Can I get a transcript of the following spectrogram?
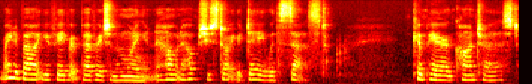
Write about your favorite beverage in the morning and how it helps you start your day with zest. Compare and contrast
